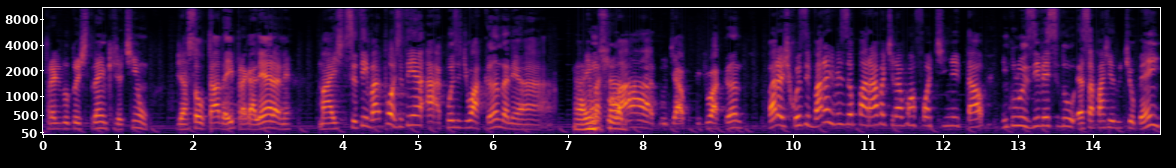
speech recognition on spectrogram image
prédio do Doutor Estranho, que já tinham já soltado aí pra galera, né? Mas você tem. Pô, você tem a, a coisa de Wakanda, né? A, A embaixada. consulado de, de Wakanda. Várias coisas, e várias vezes eu parava, tirava uma fotinha e tal. Inclusive, esse do, essa parte do tio Ben,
